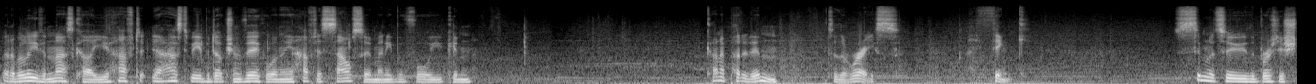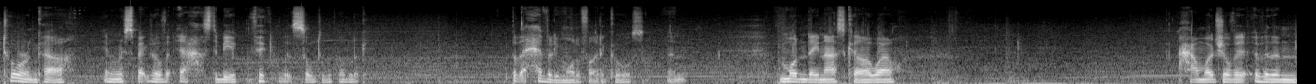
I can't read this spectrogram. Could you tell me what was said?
But I believe in NASCAR you have to it has to be a production vehicle and you have to sell so many before you can kind of put it in to the race. I think. Similar to the British touring car in respect of it has to be a vehicle that's sold to the public. But they're heavily modified of course. And modern day NASCAR, wow. How much of it other than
